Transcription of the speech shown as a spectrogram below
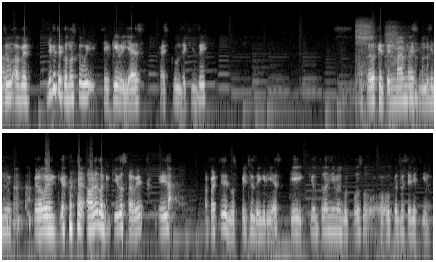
tú, a ver, yo que te conozco, güey, sé que veías High School de XD. Espero que te mamas Pero bueno, ahora lo que quiero saber es. Aparte de los pechos de grías, ¿qué, qué otro anime golposo o, o qué otra serie tienes?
